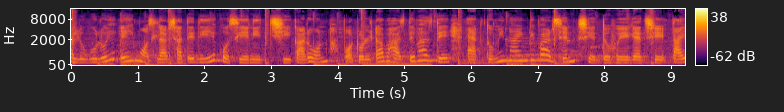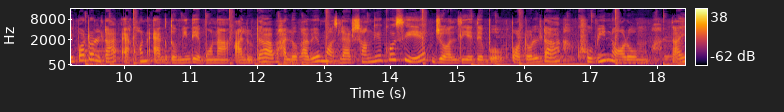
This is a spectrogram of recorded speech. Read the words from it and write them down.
আলুগুলোই এই মশলার সাথে দিয়ে কষিয়ে নিচ্ছি। কারণ পটলটা ভাজতে ভাজতে একদমই নাইনটি পারসেন্ট সেদ্ধ হয়ে গেছে। তাই পটলটা এখন একদমই দেব না। আলুটা ভালোভাবে মশলার সঙ্গে কষিয়ে জল দিয়ে দেব। পটলটা খুবই নরম, তাই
